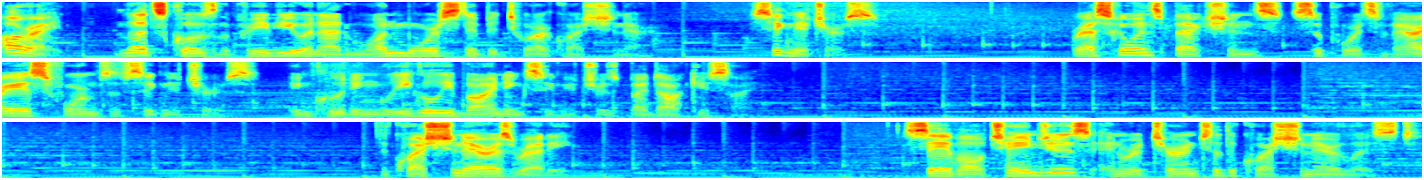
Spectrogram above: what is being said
Alright, let's close the preview and add one more snippet to our questionnaire. Signatures. Resco Inspections supports various forms of signatures, including legally binding signatures by DocuSign. The questionnaire is ready. Save all changes and return to the questionnaire list.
